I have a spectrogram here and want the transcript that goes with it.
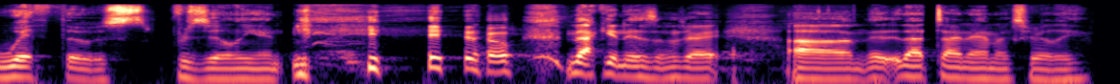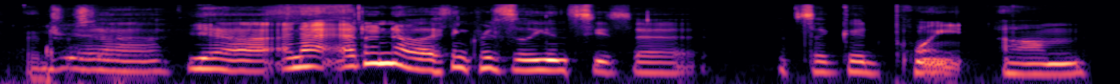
with those resilient, you know, mechanisms, right? Um, that dynamic's really interesting. Yeah, yeah, and I, I don't know. I think resiliency is a it's a good point um,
